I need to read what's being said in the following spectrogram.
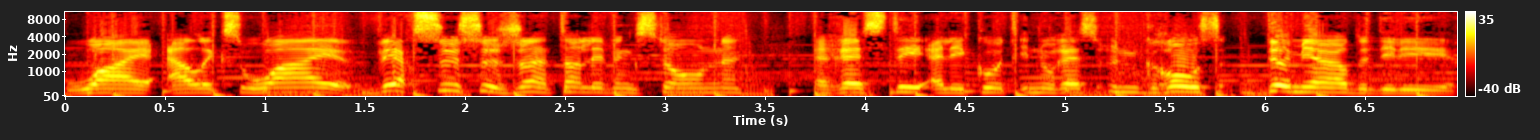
Y, Alex Y versus Jonathan Livingstone. Restez à l'écoute, il nous reste une grosse demi-heure de délire.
